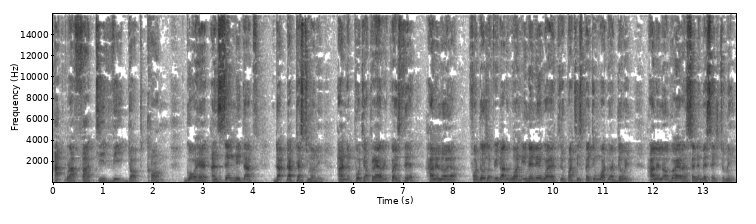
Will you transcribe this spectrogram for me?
at raphatv.com. Go ahead and send me that, that, that testimony and put your prayer request there. Hallelujah. For those of you that want in any way to participate in what you are doing, hallelujah, go ahead and send a message to me.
